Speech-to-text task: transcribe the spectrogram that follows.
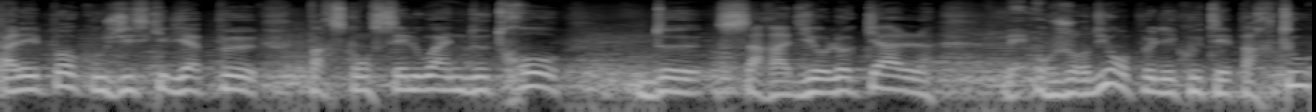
à l'époque ou jusqu'il y a peu parce qu'on s'éloigne de trop de sa radio locale mais aujourd'hui on peut l'écouter partout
